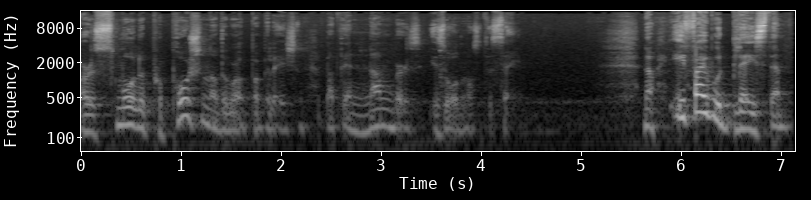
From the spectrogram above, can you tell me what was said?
are a smaller proportion of the world population, but their numbers is almost the same. Now, if I would place them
